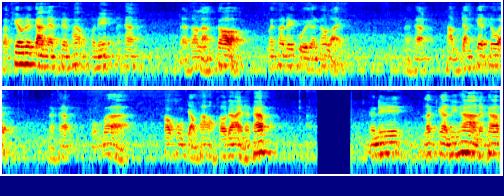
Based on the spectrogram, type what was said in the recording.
ก็เที่ยวด้วยกันเนี่ยเซียนพระองค์คนนี้นะครับ แต่ตอนหลังก็ไม่ค่อยได้คุยกันเท่าไหร่ นะครับทำจังเก็ตด้วยนะครับ ผมว่าเขาคงจำภาพของเขาได้นะครับ อันนี้รัชกาลที่ห้านะครับ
